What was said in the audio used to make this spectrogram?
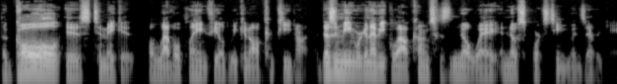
The goal is to make it a level playing field we can all compete on. It doesn't mean we're going to have equal outcomes because no way and no sports team wins every game.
